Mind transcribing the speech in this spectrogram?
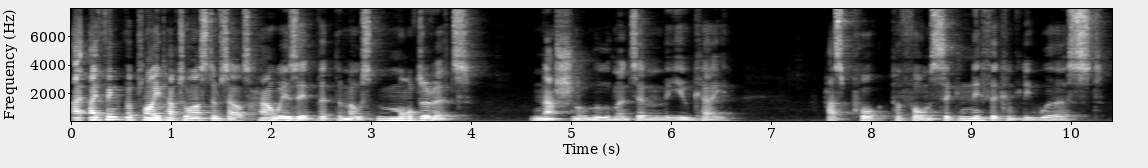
I, I think the Plaid have to ask themselves how is it that the most moderate national movement in the UK has performed significantly worse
